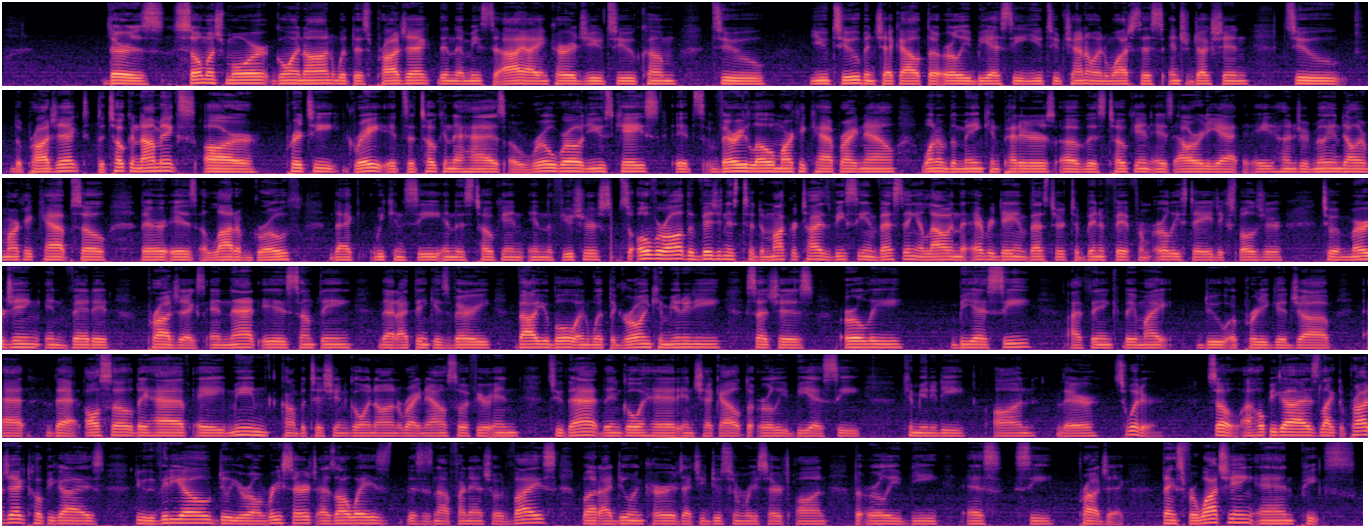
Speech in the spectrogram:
there's so much more going on with this project than that meets the eye. I encourage you to come to YouTube and check out the early BSC YouTube channel and watch this introduction to the project. The tokenomics are pretty great. It's a token that has a real world use case. It's very low market cap right now. One of the main competitors of this token is already at $800 million market cap. So there is a lot of growth that we can see in this token in the future. So overall, the vision is to democratize VC investing, allowing the everyday investor to benefit from early stage exposure to emerging embedded projects and that is something that I think is very valuable. And with the growing community such as early BSC I think they might do a pretty good job at that. Also they have a meme competition going on right now so if you're into that then go ahead and check out the early BSC community on their Twitter so I hope you guys like the project. Hope you guys do the video, do your own research. As always, this is not financial advice, but I do encourage that you do some research on the early BSC project. Thanks for watching and peace.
